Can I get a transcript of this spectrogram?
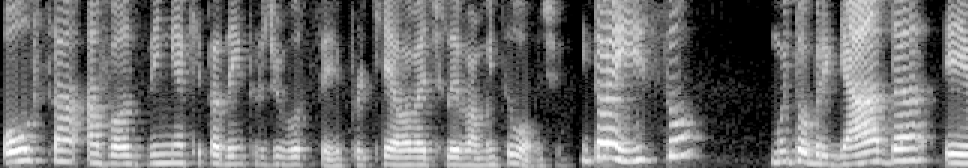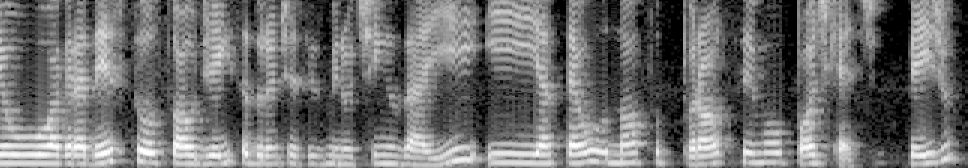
ouça a vozinha que tá dentro de você, porque ela vai te levar muito longe. Então é isso. Muito obrigada. Eu agradeço a sua audiência durante esses minutinhos aí e até o nosso próximo podcast. Beijo.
